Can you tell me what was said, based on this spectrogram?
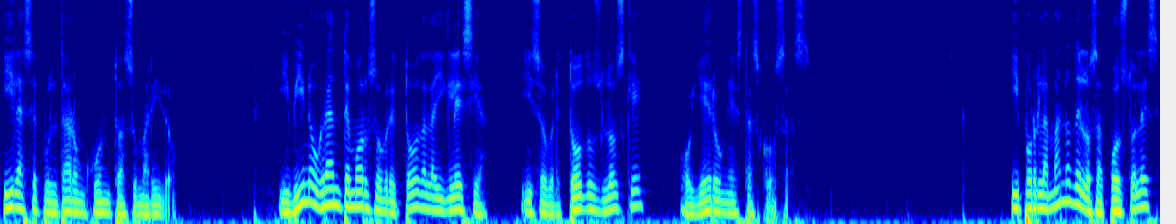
y la sepultaron junto a su marido. Y vino gran temor sobre toda la iglesia y sobre todos los que oyeron estas cosas. Y por la mano de los apóstoles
